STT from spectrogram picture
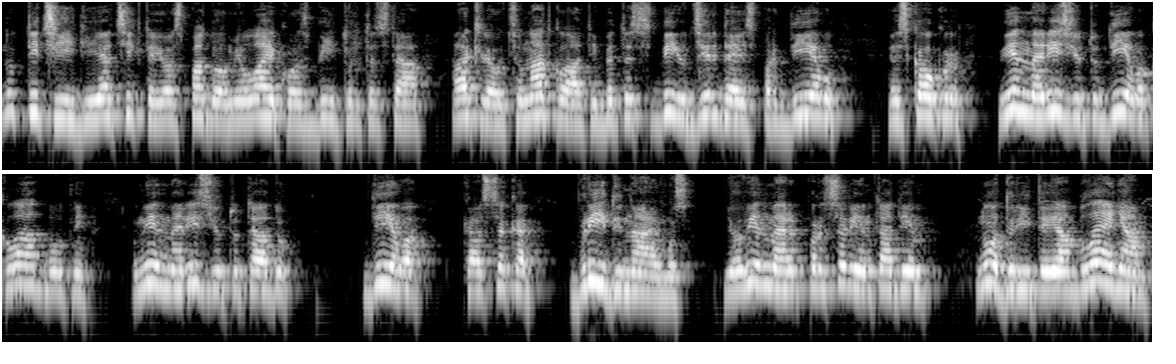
nu, ticīgi, ja, cik tajos padomju laikos bija tur tas tā atļauts un atklāti, bet es biju dzirdējis par Dievu, es kaut kur vienmēr izjūtu Dieva klātbūtni un vienmēr izjūtu tādu Dieva, kā saka, brīdinājumus, jo vienmēr par saviem tādiem nodarītajām blēņām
